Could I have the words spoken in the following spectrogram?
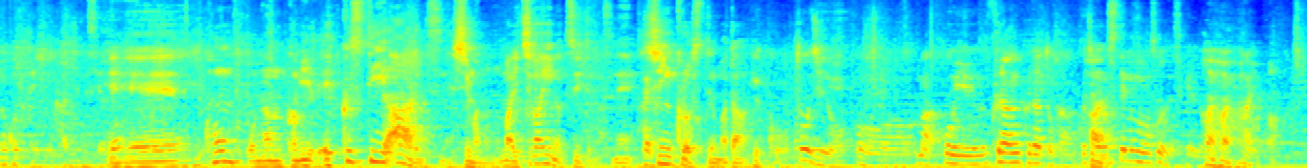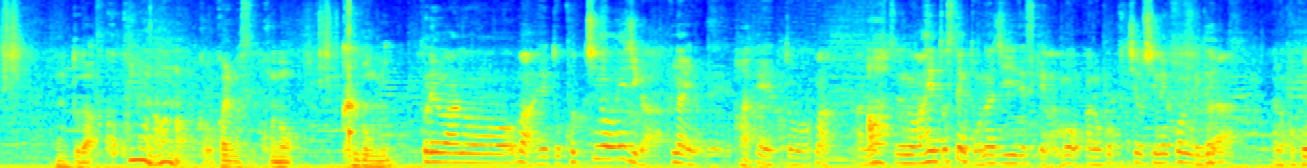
残っている感じですよね。へえコンポなんか見ると XTR ですねシマノの。まあ一番いいのついてますね、はい。シンクロスっていうのまた結構。当時のおまあこういうクランクだとかこちらのステムもそうですけれども、はいはいはい、あ本当だ。ここも何なのか分かります？このくぼみこれはあのまあえっ、とこっちのネジがないので、はいはい。えっ、とまああのあ。普通のアヘッドステムと同じですけれども、あのこっちを締め込んでからあのここ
